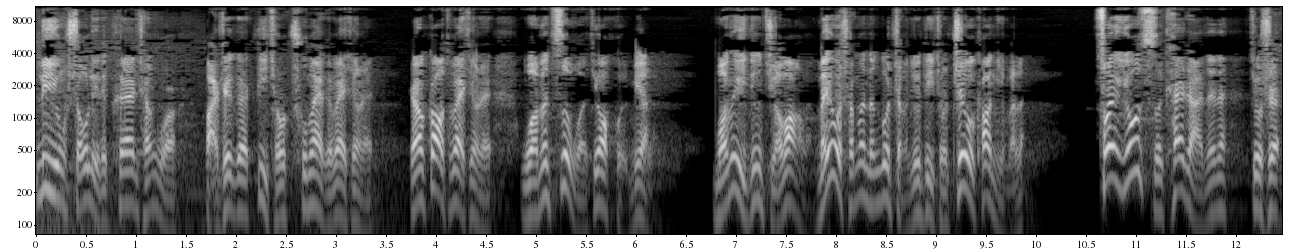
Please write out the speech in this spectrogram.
利用手里的科研成果，把这个地球出卖给外星人，然后告诉外星人，我们自我就要毁灭了，我们已经绝望了，没有什么能够拯救地球，只有靠你们了。所以由此开展的呢，就是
